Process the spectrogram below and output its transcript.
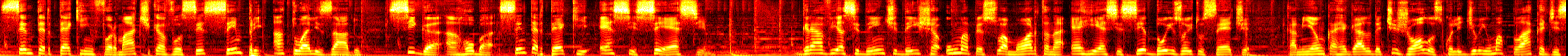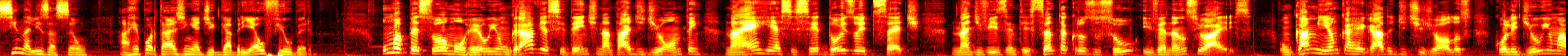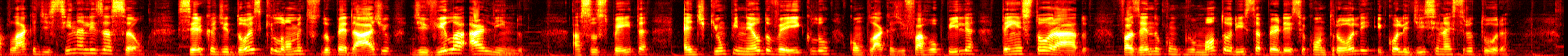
CenterTech Informática, você sempre atualizado. Siga arroba CenterTech SCS. Grave acidente deixa uma pessoa morta na RSC 287. Caminhão carregado de tijolos colidiu em uma placa de sinalização. A reportagem é de Gabriel Filber. Uma pessoa morreu em um grave acidente na tarde de ontem na RSC 287, na divisa entre Santa Cruz do Sul e Venâncio Aires. Um caminhão carregado de tijolos colidiu em uma placa de sinalização, cerca de 2 quilômetros do pedágio de Vila Arlindo. A suspeita é de que um pneu do veículo, com placas de farroupilha, tenha estourado, fazendo com que o motorista perdesse o controle e colidisse na estrutura.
